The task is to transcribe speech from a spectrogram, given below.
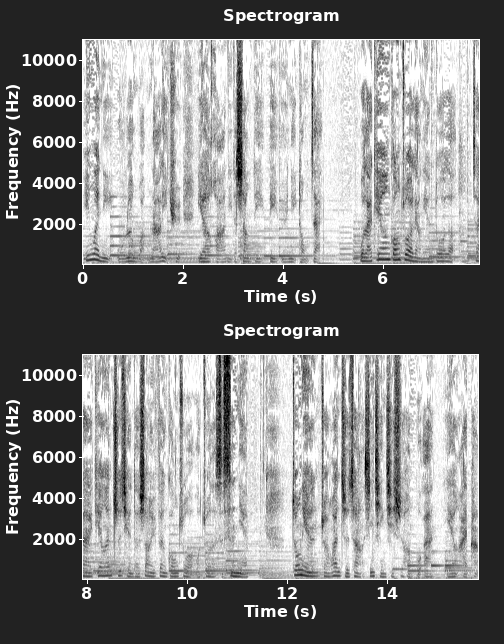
因为你无论往哪里去，耶和华你的上帝必与你同在。”我来天恩工作两年多了，在天恩之前的上一份工作，我做了十四年。中年转换职场，心情其实很不安，也很害怕，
